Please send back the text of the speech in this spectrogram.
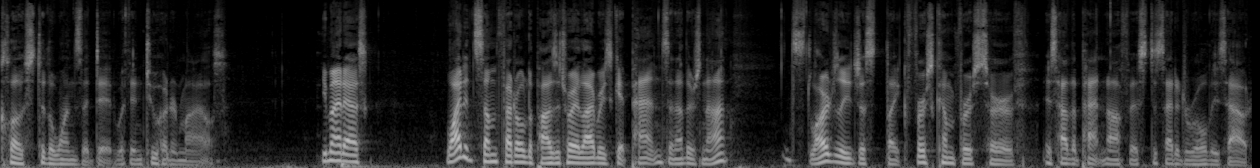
close to the ones that did, within 200 miles. You might ask, why did some federal depository libraries get patents and others not? It's largely just like first come, first serve, is how the patent office decided to roll these out.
